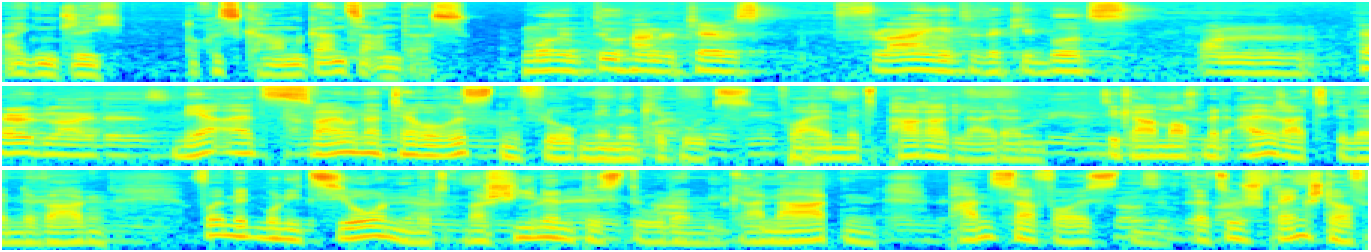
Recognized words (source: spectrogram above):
Eigentlich, doch es kam ganz anders. More than 200 terrorists flying into the kibbutz Mehr als 200 Terroristen flogen in den Kibbutz, vor allem mit Paraglidern. Sie kamen auch mit Allradgeländewagen, voll mit Munition, mit Maschinenpistolen, Granaten, Panzerfäusten, dazu Sprengstoff.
